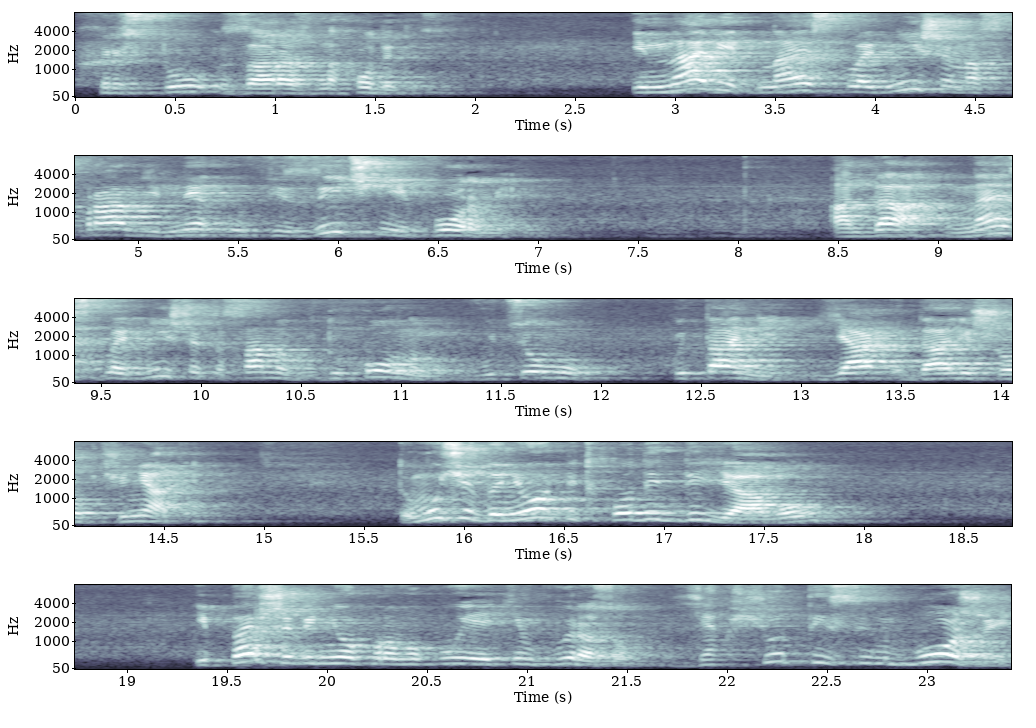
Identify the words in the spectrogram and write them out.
Христу зараз знаходитись. І навіть найскладніше насправді не у фізичній формі, а да, найскладніше це саме в духовному, в цьому питанні, як далі що вчиняти. Тому що до нього підходить диявол, і перше він нього провокує яким виразом: якщо ти син Божий,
